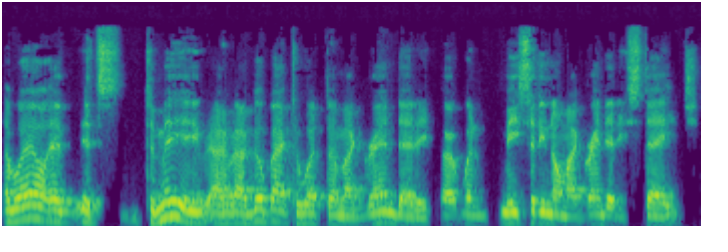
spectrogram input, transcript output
Well, it, it's to me. I, I, go back to what uh, my granddaddy, uh, when me sitting on my granddaddy's stage,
